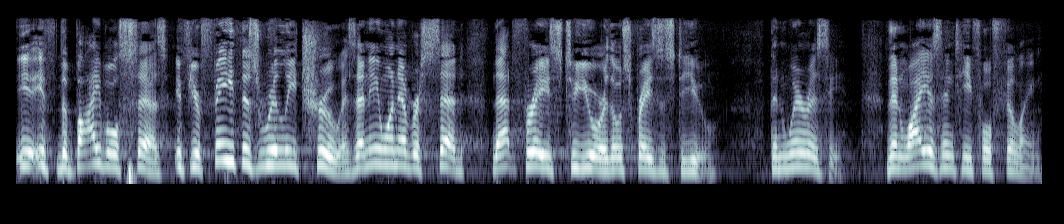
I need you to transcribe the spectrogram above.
If the Bible says, if your faith is really true, has anyone ever said that phrase to you or those phrases to you? Then where is he? Then why isn't he fulfilling?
